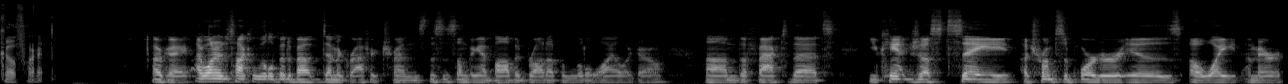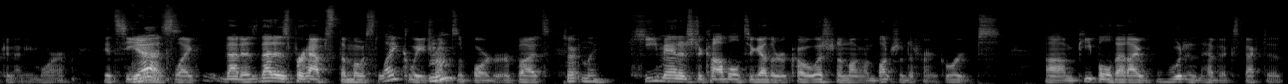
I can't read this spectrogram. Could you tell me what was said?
Go for it. Okay, I wanted to talk a little bit about demographic trends. This is something that Bob had brought up a little while ago. Um, the fact that you can't just say a Trump supporter is a white American anymore. It seems Yes. like that is that is perhaps the most likely Trump Mhm. supporter, but Certainly. he managed to cobble together a coalition among a bunch of different groups. Um, people that I wouldn't have expected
